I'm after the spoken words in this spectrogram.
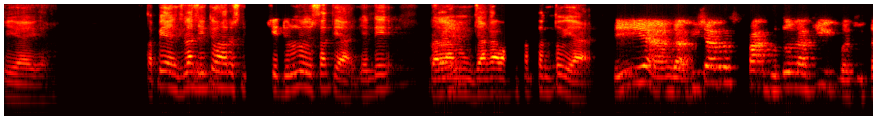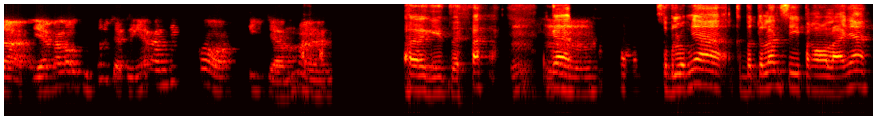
Iya, iya. Tapi yang jelas itu harus diuji dulu, Ustadz ya. Jadi dalam jangka waktu tertentu ya. Iya, nggak bisa terus Pak butuh lagi 2 juta. Ya kalau butuh jadinya nanti kok pinjaman. Oh, gitu. Enggak. Hmm. Sebelumnya kebetulan si pengelolanya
